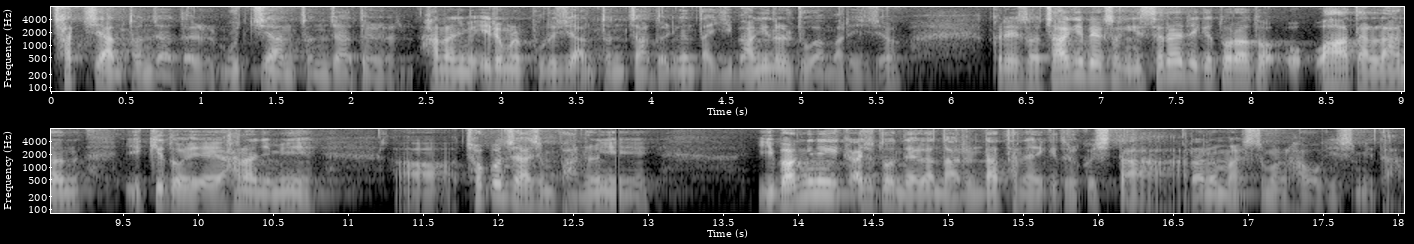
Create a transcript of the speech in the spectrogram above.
찾지 않던 자들, 묻지 않던 자들, 하나님의 이름을 부르지 않던 자들 이건 다 이방인을 두고 말이죠. 그래서 자기 백성 이스라엘에게 돌아와 달라 하는 이 기도에 하나님이 어, 첫 번째 하신 반응이 이방인에게까지도 내가 나를 나타내게 될 것이다 라는 말씀을 하고 계십니다.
